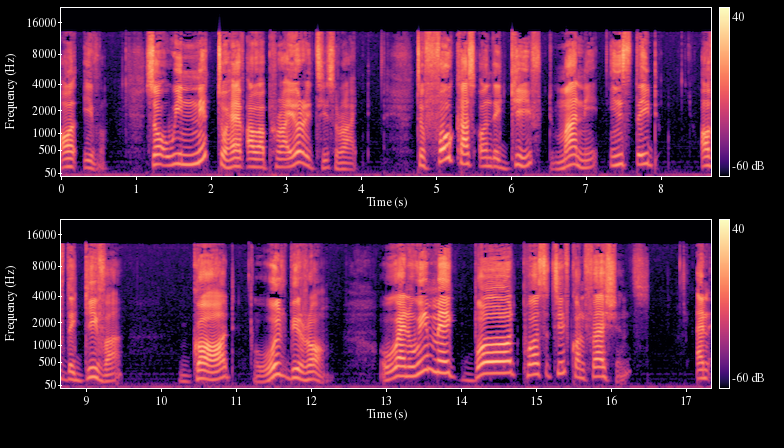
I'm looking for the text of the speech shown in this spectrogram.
all evil. So, we need to have our priorities right. To focus on the gift, money, instead of the giver God would be wrong. When we make bold positive confessions and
